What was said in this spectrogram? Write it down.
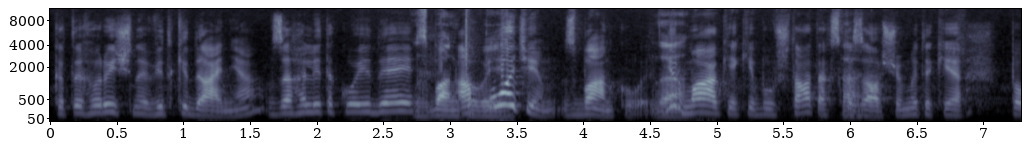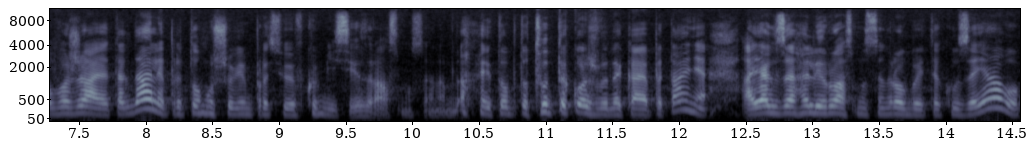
категоричне відкидання взагалі такої ідеї, З а потім з банкової. Да. Єрмак, який був в Штатах, сказав, що ми таке поважаю і так далі, при тому, що він працює в комісії з Расмусеном. Да? І тобто тут також виникає питання: а як взагалі Расмусен робить таку заяву?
